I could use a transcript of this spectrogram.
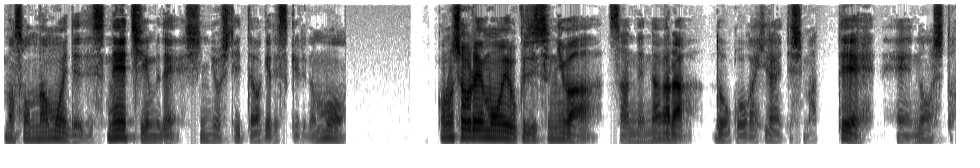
まあそんな思いでですね、チームで診療していったわけですけれども、この症例も翌日には残念ながら瞳孔が開いてしまって、えー、脳死と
